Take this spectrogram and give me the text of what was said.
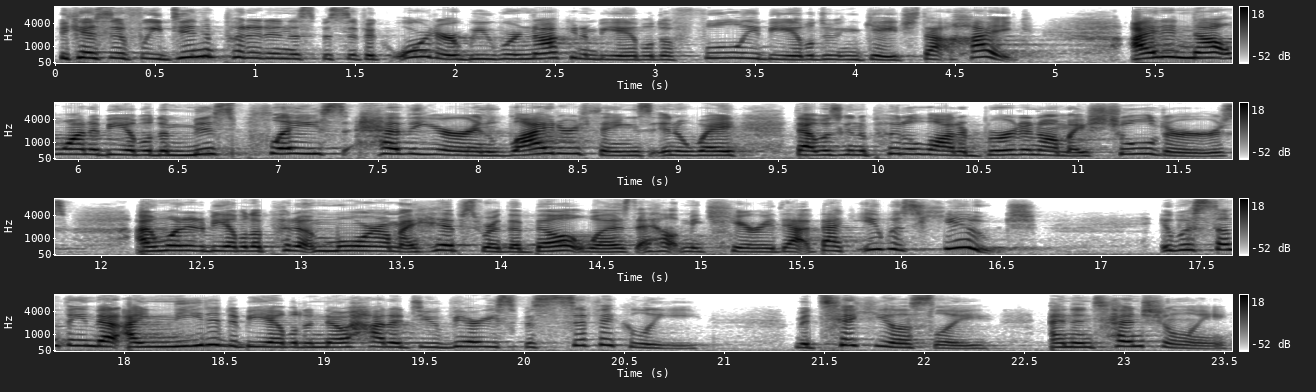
Because if we didn't put it in a specific order, we were not going to be able to fully be able to engage that hike. I did not want to be able to misplace heavier and lighter things in a way that was going to put a lot of burden on my shoulders. I wanted to be able to put it more on my hips where the belt was that helped me carry that back. It was huge. It was something that I needed to be able to know how to do very specifically, meticulously, and intentionally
